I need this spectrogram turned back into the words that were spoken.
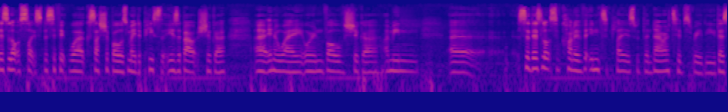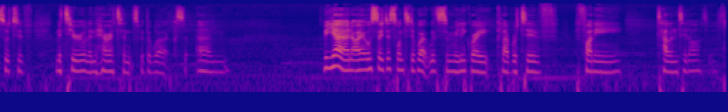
there's a lot of site specific work. Sasha Bowles made a piece that is about sugar, uh, in a way, or involves sugar. I mean, uh, so there's lots of kind of interplays with the narratives. Really, there's sort of material inheritance with the works. Um, but yeah, and I also just wanted to work with some really great collaborative, funny, talented artists.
